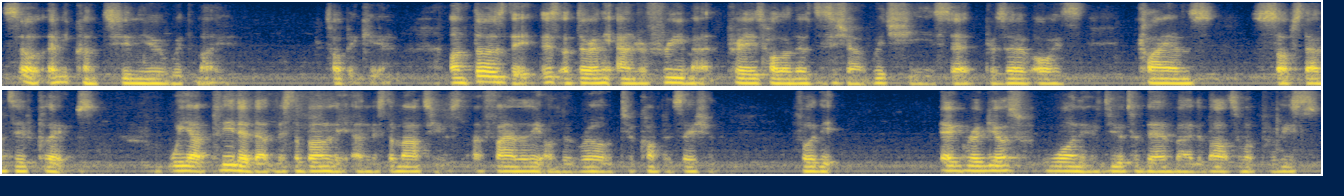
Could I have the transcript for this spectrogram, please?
So let me continue with my topic here. On Thursday, this attorney Andrew Freeman praised Hollander's decision, which he said preserved all his clients' substantive claims. We have pleaded that Mr. Burnley and Mr. Matthews are finally on the road to compensation for the egregious warnings due to them by the Baltimore Police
